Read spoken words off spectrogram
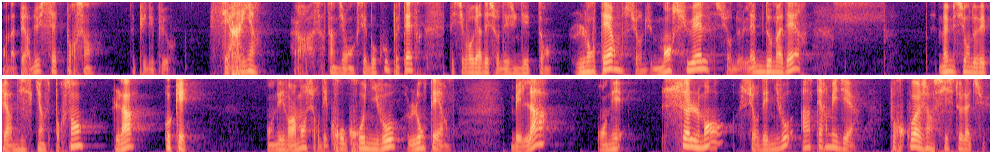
On a perdu 7% depuis les plus hauts. C'est rien. Alors certains diront que c'est beaucoup peut-être, mais si vous regardez sur des unités de temps long terme, sur du mensuel, sur de l'hebdomadaire, même si on devait perdre 10-15%, là, ok. On est vraiment sur des gros gros niveaux long terme. Mais là, on est seulement sur des niveaux intermédiaires. Pourquoi j'insiste là-dessus?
